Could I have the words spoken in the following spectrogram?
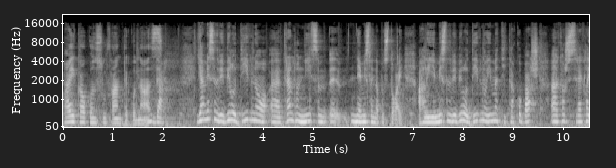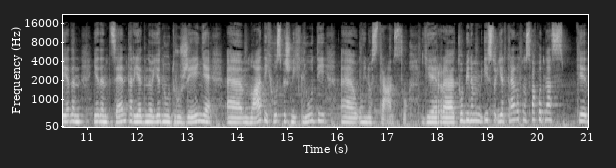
pa i kao konsultante kod nas. Da. Ja mislim da bi bilo divno, e, trenutno nisam, e, ne mislim da postoji, ali mislim da bi bilo divno imati tako baš, a, kao što si rekla, jedan, jedan centar, jedno, jedno udruženje e, mladih, uspešnih ljudi e, u inostranstvu. Jer e, to bi nam isto, jer trenutno svako od nas je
